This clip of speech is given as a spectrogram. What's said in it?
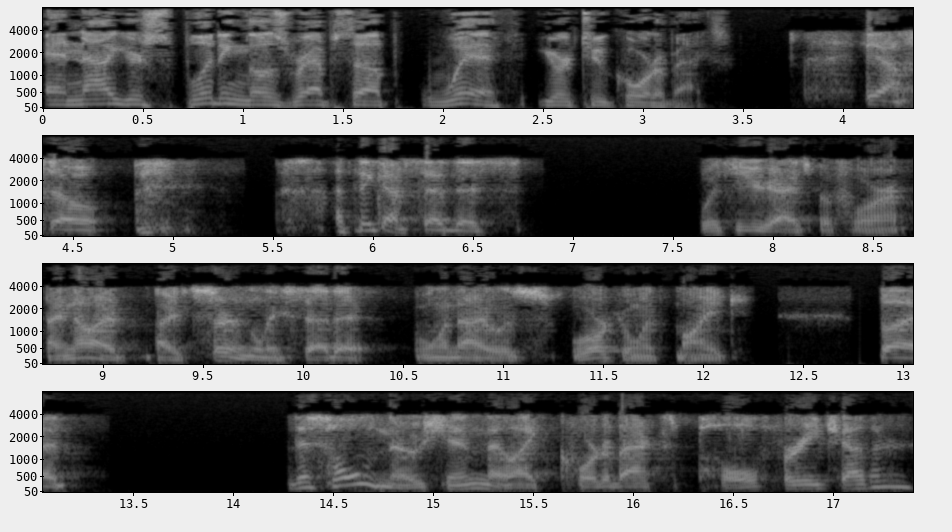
And now you're splitting those reps up with your two quarterbacks. Yeah. So I think I've said this with you guys before. I know I, I certainly said it when I was working with Mike, but this whole notion that like quarterbacks pull for each other,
